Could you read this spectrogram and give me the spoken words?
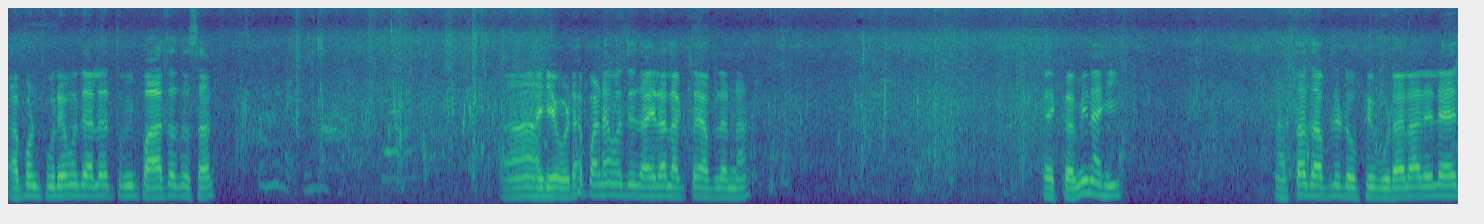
आपण पुऱ्यामध्ये आलं तुम्ही पाहतच असाल. हा एवढ्या पाण्यामध्ये जायला लागतंय आपल्याला. काही कमी नाही. आताच आपले डोफे बुडायला आलेले आहेत.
